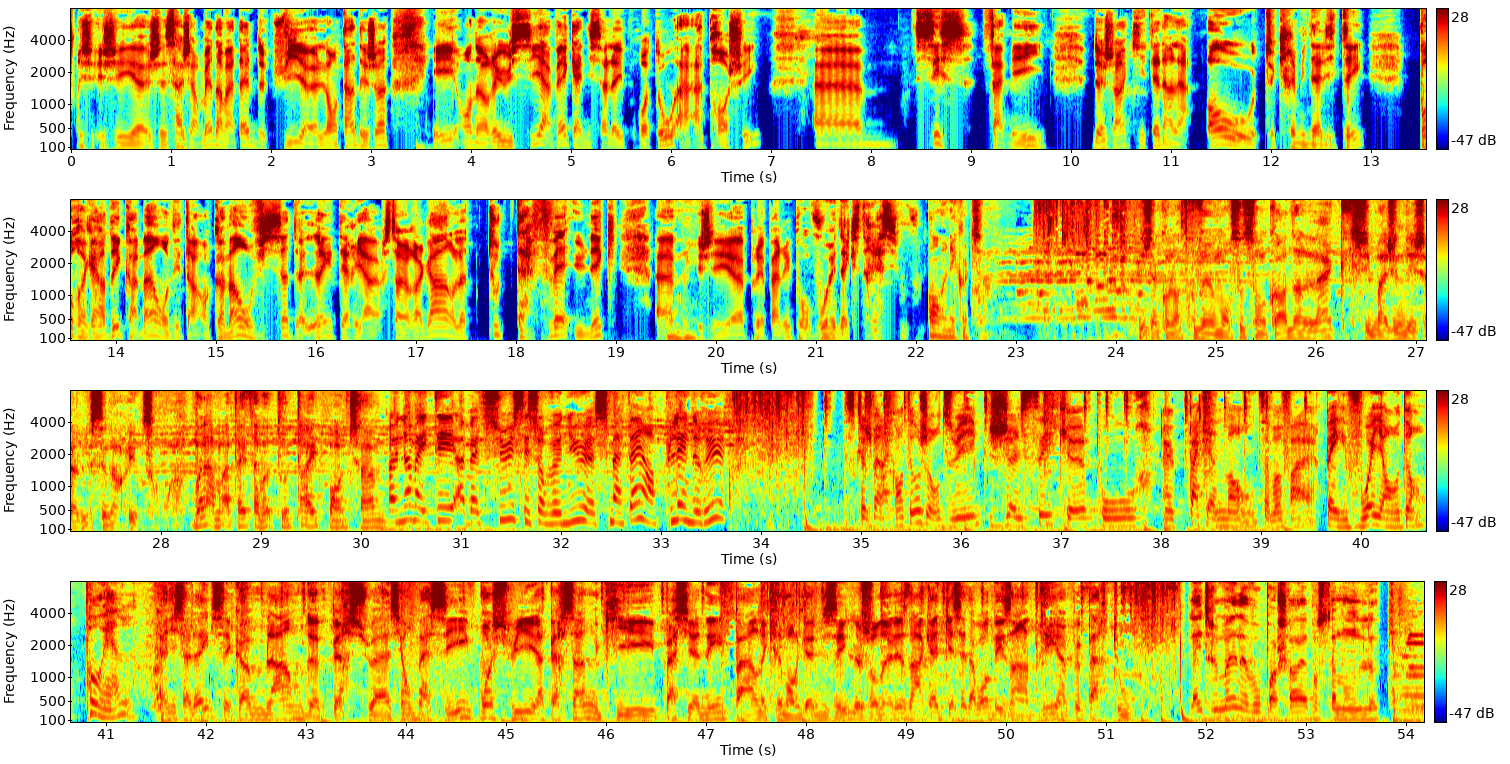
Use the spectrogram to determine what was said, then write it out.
j'ai euh, ça germait dans ma tête depuis euh, longtemps déjà. Et on a réussi avec Annie Soleil Proto à approcher euh, six familles de gens qui étaient dans la haute criminalité pour regarder comment on est en, comment on vit ça de l'intérieur. C'est un regard là tout à fait unique. Euh, ben j'ai euh, préparé pour vous un extrait si vous voulez. On écoute ça. Déjà qu'on a retrouvé un morceau de son corps dans le lac, j'imagine déjà le scénario sur moi. Voilà, ma tête, ça va tout le temps avec mon chum. Un homme a été abattu, c'est survenu euh, ce matin en pleine rue. Ce que je vais raconter aujourd'hui, je le sais que pour un paquet de monde, ça va faire, ben voyons donc, pas elle. Annie Soleil, c'est comme l'arme de persuasion massive. Moi, je suis la personne qui est passionnée par le crime organisé, le journaliste d'enquête qui essaie d'avoir des entrées un peu partout. L'être humain ne vaut pas cher pour ce monde-là.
